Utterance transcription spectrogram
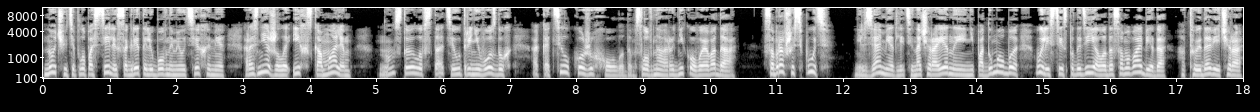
Ночью тепло постели, согретой любовными утехами, разнежило их с Камалем, но стоило встать, и утренний воздух окатил кожу холодом, словно родниковая вода. Собравшись в путь, нельзя медлить, иначе Раен и не подумал бы вылезти из-под одеяла до самого обеда, а то и до вечера,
